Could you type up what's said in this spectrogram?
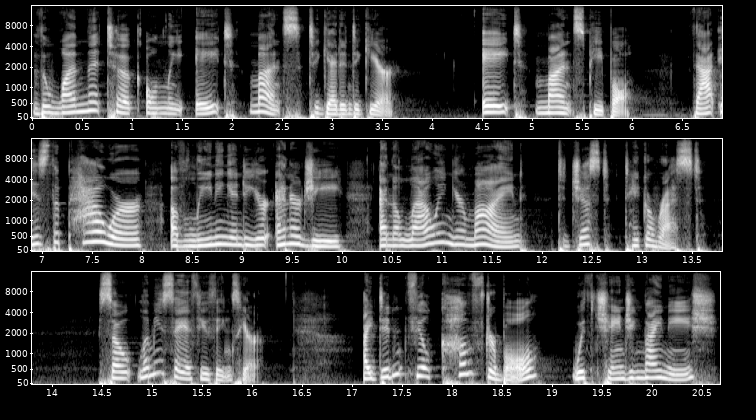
the one that took only eight months to get into gear. Eight months, people. That is the power of leaning into your energy and allowing your mind to just take a rest. So, let me say a few things here. I didn't feel comfortable with changing my niche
